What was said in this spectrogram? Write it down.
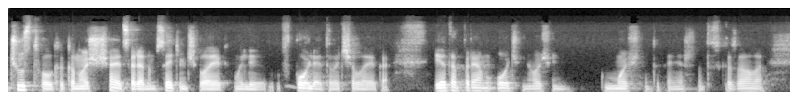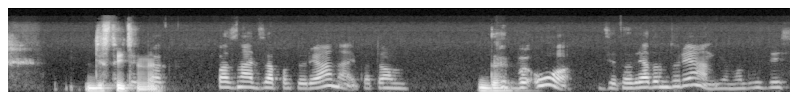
чувствовал, как оно ощущается рядом с этим человеком или в поле этого человека. И это прям очень-очень мощно, ты, конечно, ты сказала. Действительно. как познать запах дуриана и потом да. как бы, о, где-то рядом дуриан, я могу здесь,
